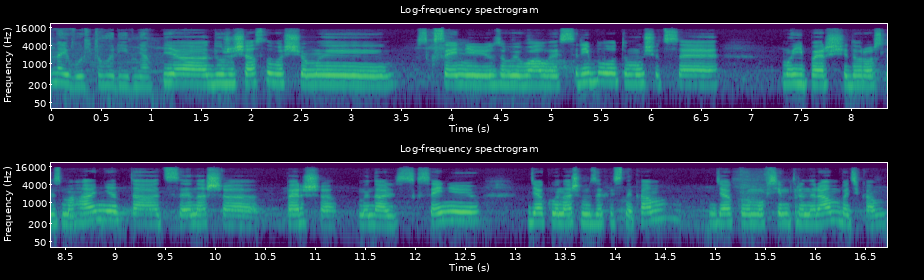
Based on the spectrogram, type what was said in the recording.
найвищого рівня. Я дуже щаслива, що ми з Ксенією завоювали срібло, тому що це мої перші дорослі змагання, та це наша перша медаль з Ксенією. Дякую нашим захисникам, дякуємо всім тренерам, батькам.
